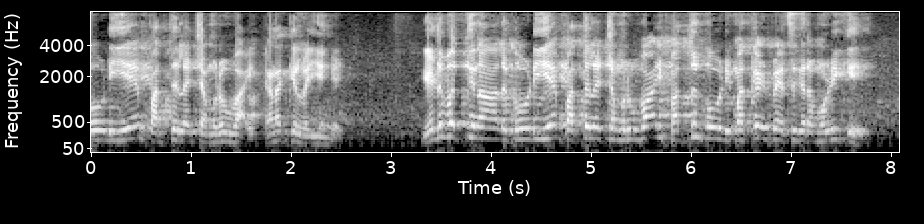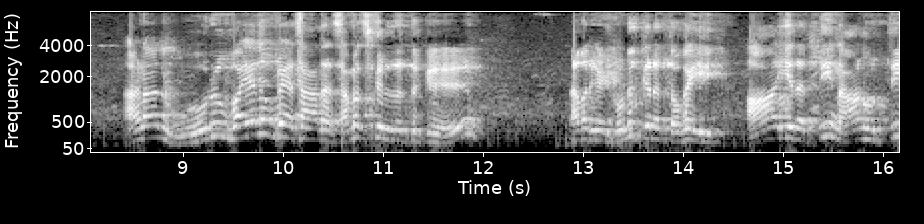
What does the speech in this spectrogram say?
கோடியே பத்து லட்சம் ரூபாய். கணக்கில் வையுங்கள். எழுபத்தி நாலு கோடியே பத்து லட்சம் ரூபாய் பத்து கோடி மக்கள் பேசுகிற மொழிக்கு. ஆனால் ஒரு வயலும் பேசாத சமஸ்கிருதத்துக்கு அவர்கள் கொடுக்கிற தொகை ஆயிரத்தி நானூற்றி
